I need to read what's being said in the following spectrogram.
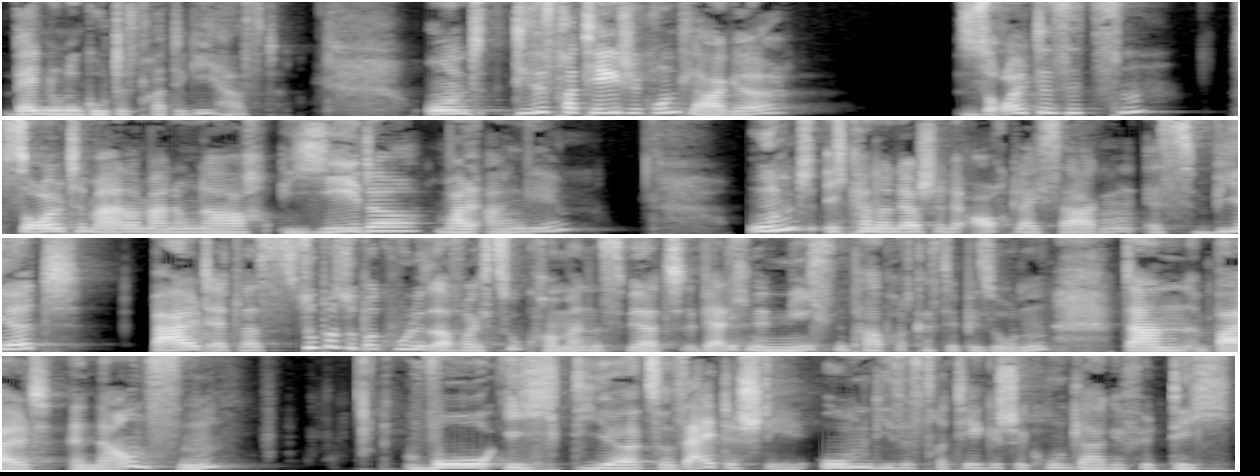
wenn du eine gute Strategie hast. Und diese strategische Grundlage sollte sitzen sollte meiner Meinung nach jeder mal angehen. Und ich kann an der Stelle auch gleich sagen, es wird bald etwas super, super Cooles auf euch zukommen. Das wird, werde ich in den nächsten paar Podcast-Episoden dann bald announcen, wo ich dir zur Seite stehe, um diese strategische Grundlage für dich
